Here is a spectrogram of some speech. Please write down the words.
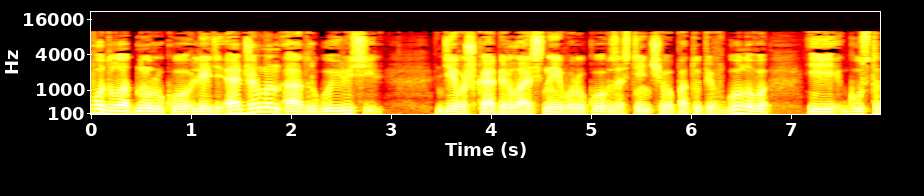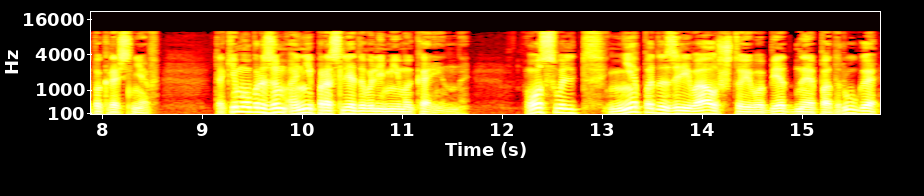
подал одну руку леди Эджерман, а другую Люсиль. Девушка оперлась на его руку, застенчиво потупив голову и густо покраснев. Таким образом, они проследовали мимо Каринны. Освальд не подозревал, что его бедная подруга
